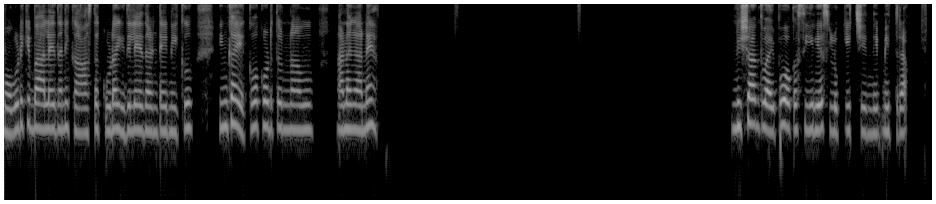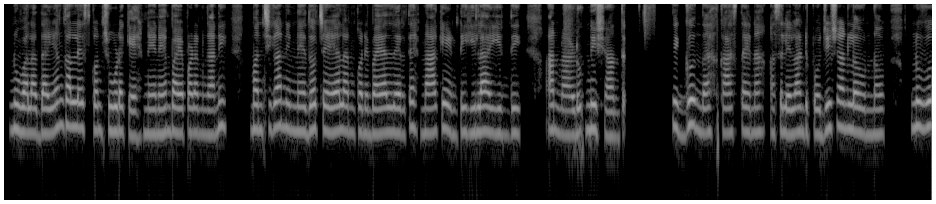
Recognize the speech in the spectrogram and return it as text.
మొగుడికి బాలేదని కాస్త కూడా ఇది లేదంటే నీకు? ఇంకా ఎక్కువ కొడుతున్నావు అనగానే నిషాంత్ వైపు ఒక సీరియస్ లుక్ ఇచ్చింది మిత్ర. నువ్వు అలా దయ్యం కళ్ళేసుకొని చూడకే. నేనేం భయపడను కానీ మంచిగా నిన్నేదో చేయాలనుకొని బయలుదేరితే నాకేంటి ఇలా అయింది అన్నాడు నిషాంత్. సిగ్గుందా కాస్తైనా? అసలెలాంటి పొజిషన్‌లో ఉన్నావు నువ్వు?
